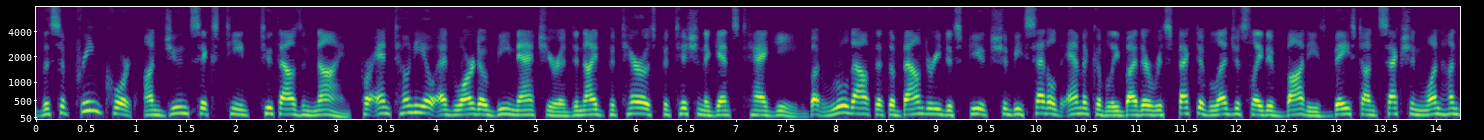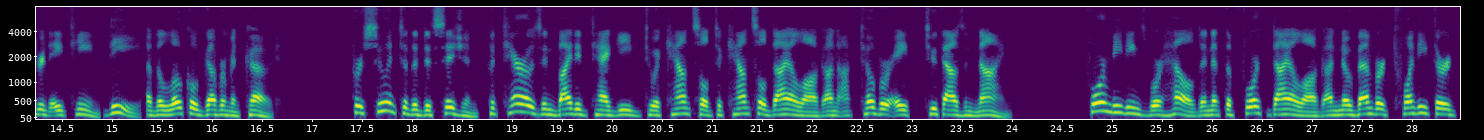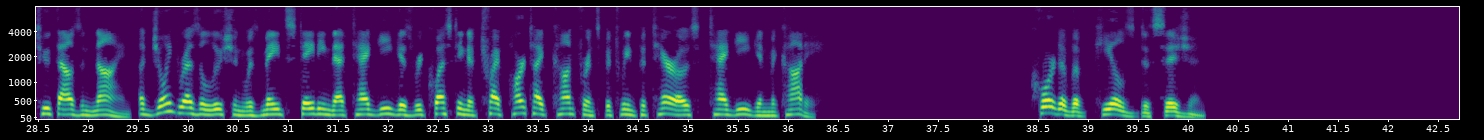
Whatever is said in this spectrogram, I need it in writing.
the Supreme Court, on June 16, 2009, for Antonio Eduardo B. Nachura denied Patero's petition against Taguig but ruled out that the boundary dispute should be settled amicably by their respective legislative bodies based on Section 118 D of the Local Government Code. Pursuant to the decision, Pateros invited Taguig to a council-to-council -council dialogue on October 8, 2009. Four meetings were held and at the fourth dialogue on November 23, 2009, a joint resolution was made stating that Taguig is requesting a tripartite conference between Pateros, Taguig and Makati. Court of Appeals decision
